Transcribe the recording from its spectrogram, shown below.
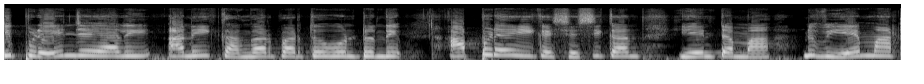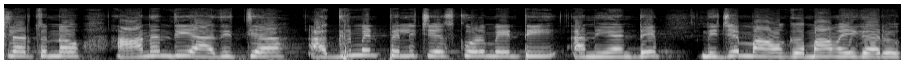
ఇప్పుడు ఏం చేయాలి? అని కంగారు పడుతూ ఉంటుంది. అప్పుడే ఇక శశికాంత్ ఏంటమ్మా నువ్వు ఏం మాట్లాడుతున్నావు? ఆనంది ఆదిత్య అగ్రిమెంట్ పెళ్ళి చేసుకోవడం ఏంటి? అని అంటే నిజం మావ మామయ్య గారు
